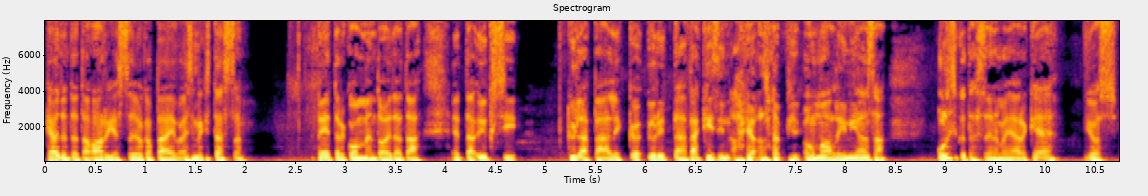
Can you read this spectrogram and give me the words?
käytän tätä arjessa joka päivä. Esimerkiksi tässä Peter kommentoi tätä, että yksi kyläpäällikkö yrittää väkisin ajaa läpi omaa linjansa. Olisiko tässä enemmän järkeä, jos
